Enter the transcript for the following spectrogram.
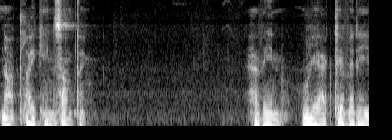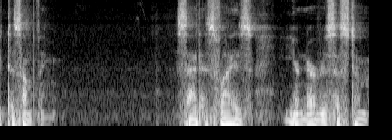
Not liking something, having reactivity to something, satisfies your nervous system,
